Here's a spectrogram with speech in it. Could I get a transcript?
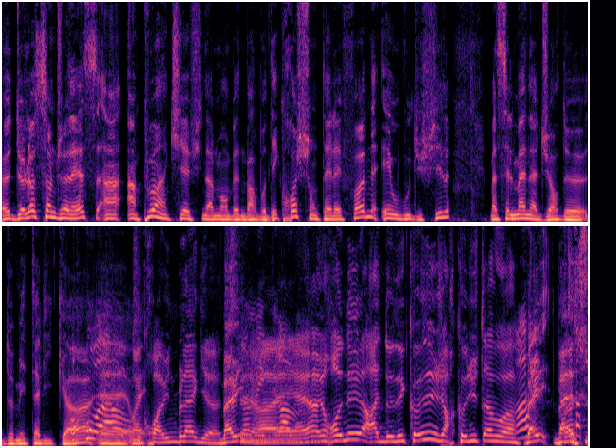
euh, de Los Angeles, un, un peu inquiet finalement. Ben Barbeau décroche son téléphone et au bout du fil, bah, c'est le manager de, de Metallica. Oh, wow. Et, Tu crois une blague Bah oui. euh, euh, René, arrête de déconner, j'ai reconnu ta voix. Bah, bah, su-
